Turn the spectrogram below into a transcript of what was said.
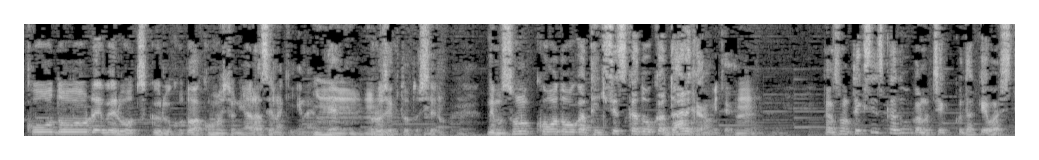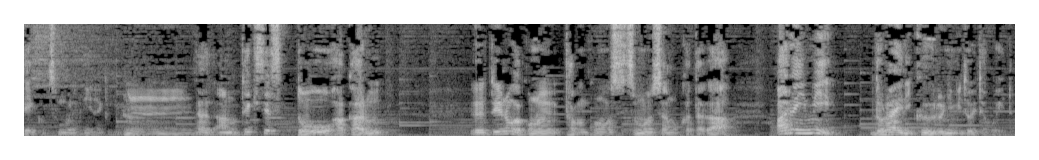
行動レベルを作ることはこの人にやらせなきゃいけないので、うんうんプロジェクトとしての。うんでもその行動が適切かどうかは誰かが見てる。だうん。からその適切かどうかのチェックだけはしていくつもりでいなきゃいけうない。あの適切度を測る、えーっていうのがこの多分この質問者の方がある意味ドライにクールに見といた方がいいと。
